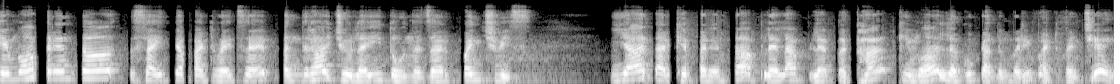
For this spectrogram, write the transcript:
केव्हापर्यंत साहित्य पाठवायचं आहे? पंधरा जुलै दोन हजार पंचवीस. या तारखेपर्यंत आपल्याला आपल्या कथा किंवा लघु कादंबरी पाठवायची आहे.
